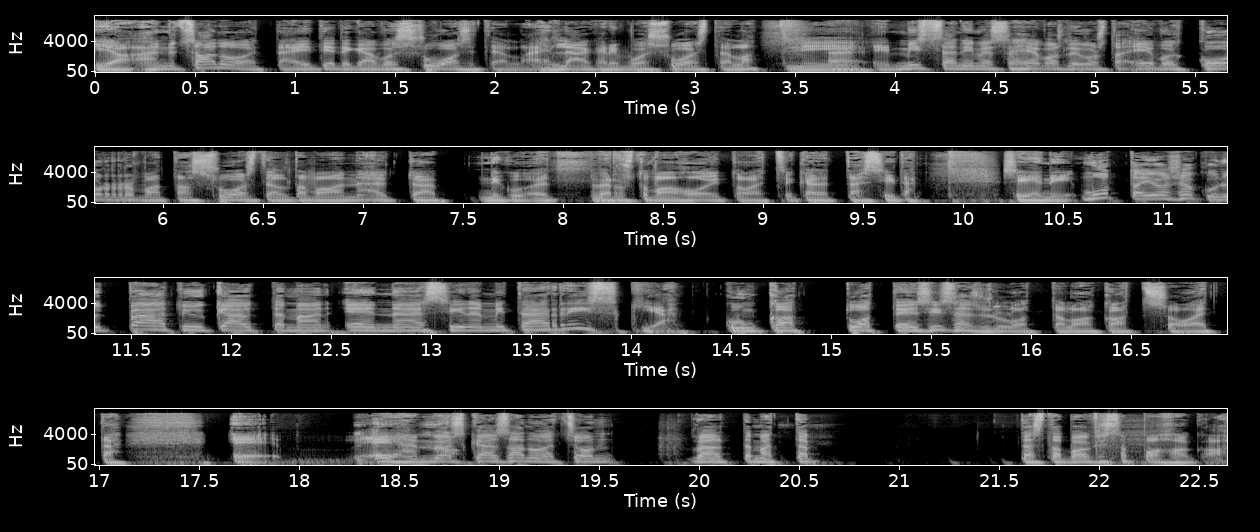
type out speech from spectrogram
Ja hän nyt sanoo, että ei tietenkään voi suositella, ei lääkäri voi suositella. Niin. Ää, Missään nimessä hevosliuosta ei voi korvata suositeltavaa näyttöä niin kuin, perustuvaa hoitoa, että käytettäisiin sitä siihen. Niin. Mutta jos joku nyt päätyy käyttämään, en näe siinä mitään riskiä, kun kat- tuotteen sisäisyysluottelua katsoo. Että e, eihän myöskään sano, että se on välttämättä tässä tapauksessa pahakaan.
